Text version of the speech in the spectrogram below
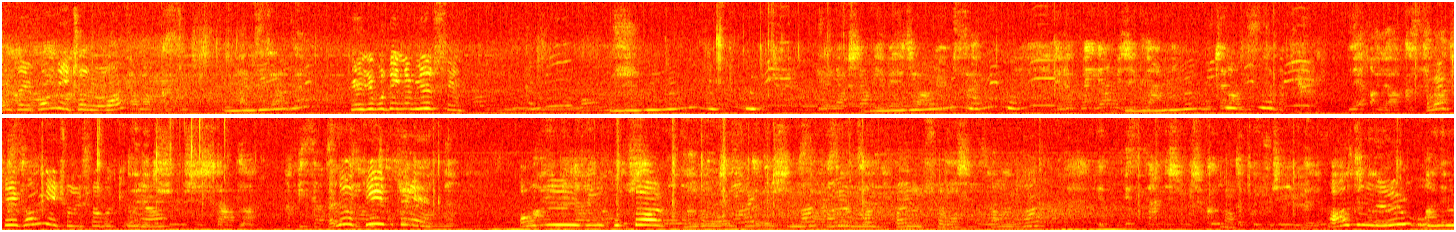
Oğlum telefon niye çalıyor lan? Tamam kızım. Teyze burada inebilirsin. Yarın akşam yemeğe çağırıyor bizi. Öpmeye gelmeyecekler mi? Muhterem istemedi. Ne alakası var? Ben telefon niye şuna bakayım ya. düşünmüş işte abla. Alo yani. Abi beni kurtar. Sen misin lan? Hayır lan. Hayır inşallah. Hayır lan. Biz seninle şimdi çıkalım da kuyumcuya gidelim. Aldın neler Madem oluyor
